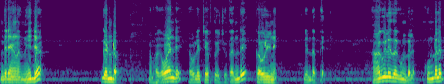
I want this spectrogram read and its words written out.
എന്തിനാണ് നിജ ഗണ്ഡം ഭഗവാന്റെ കൗളിൽ ചേർത്ത് വെച്ചു. തന്റെ കൗളിനെ. ഗണ്ഡത്തെ ആകുലത കുണ്ടലം. കുണ്ടലം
